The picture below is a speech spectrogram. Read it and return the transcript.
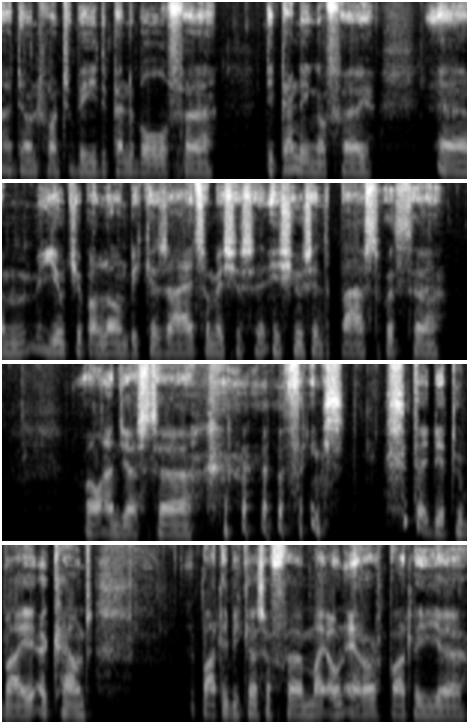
I don't want to be dependable of depending of um, YouTube alone because I had some issues issues in the past with uh, well unjust uh, things they did to my account, partly because of uh, my own error, partly uh,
